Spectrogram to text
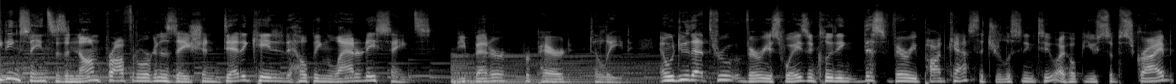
Leading Saints is a nonprofit organization dedicated to helping Latter day Saints be better prepared to lead. And we do that through various ways, including this very podcast that you're listening to. I hope you subscribe,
